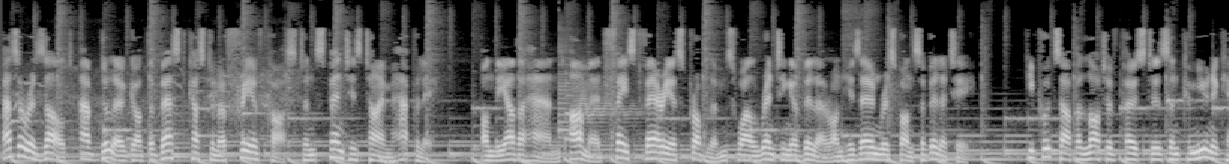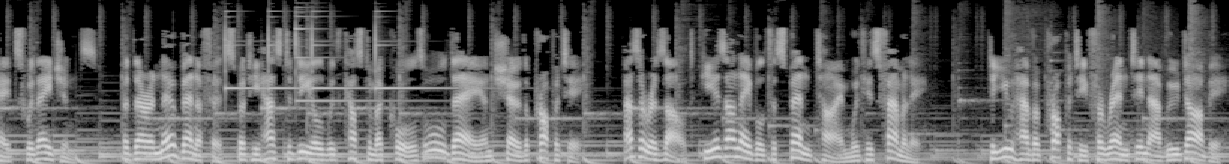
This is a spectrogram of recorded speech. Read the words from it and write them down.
As a result, Abdullah got the best customer free of cost and spent his time happily. On the other hand, Ahmed faced various problems while renting a villa on his own responsibility. He puts up a lot of posters and communicates with agents. But there are no benefits, but he has to deal with customer calls all day and show the property. As a result, he is unable to spend time with his family. Do you have a property for rent in Abu Dhabi?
